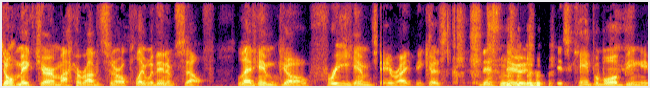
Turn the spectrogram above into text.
don't make Jeremiah Robinson Earl play within himself. Let him go. Free him, Jay Wright, because this dude is capable of being a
